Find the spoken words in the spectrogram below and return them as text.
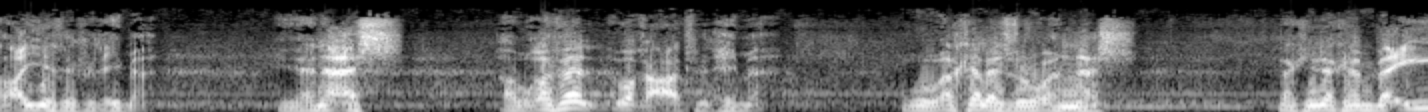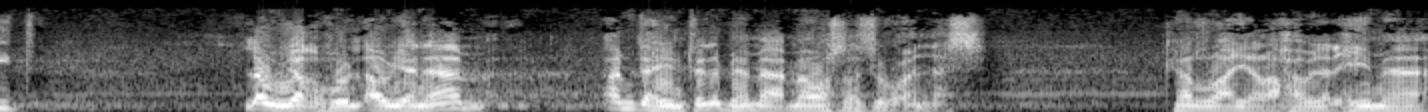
رعيته في الحمى. إذا نعس أو غفل وقعت في الحمى وأكل زروع الناس. لكن إذا كان بعيد لو يغفل أو ينام أمده ينتبه ما, ما وصلت زروع الناس. كالراعي يرى حول الحمى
